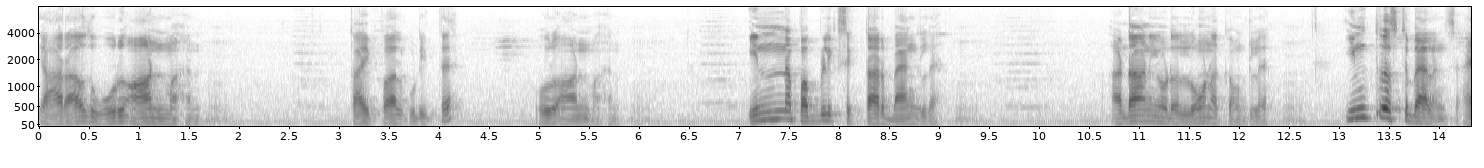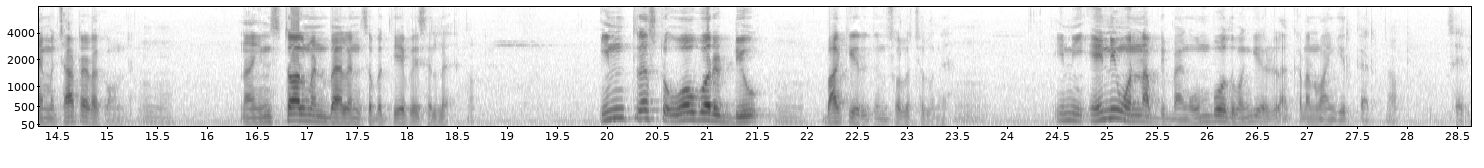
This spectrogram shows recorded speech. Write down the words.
யாராவது ஒரு ஆண்மகன் தாய்ப்பால் குடித்த ஒரு ஆண்மகன் இன்ன பப்ளிக் செக்டார் பேங்கில் அடானியோட லோன் அக்கௌண்ட்டில் interest balance I am chartered account நான் இன்ஸ்டால்மெண்ட் பேலன்ஸை பற்றியே பேசல. இன்ட்ரெஸ்ட் ஓவர் டியூ பாக்கி இருக்குன்னு சொல்ல சொல்லுங்கள் இனி any one of the bank ஒம்பது வங்கிகளில் கடன் வாங்கியிருக்காரு. சரி.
